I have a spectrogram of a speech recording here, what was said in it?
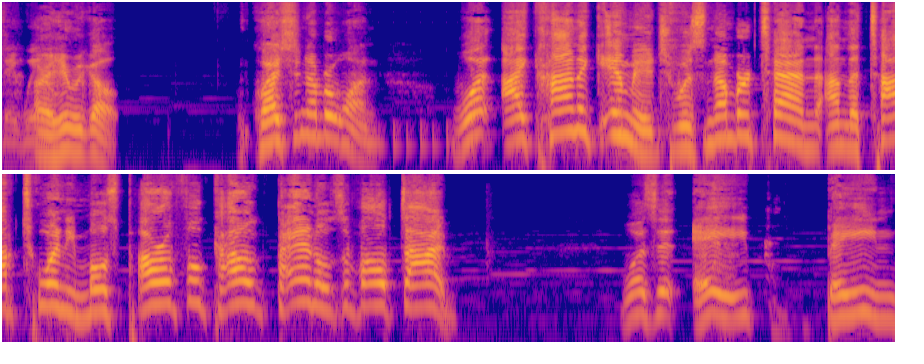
They will. All right, here we go. Question number one. What iconic image was number 10 on the top 20 most powerful comic panels of all time? Was it A, Bane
